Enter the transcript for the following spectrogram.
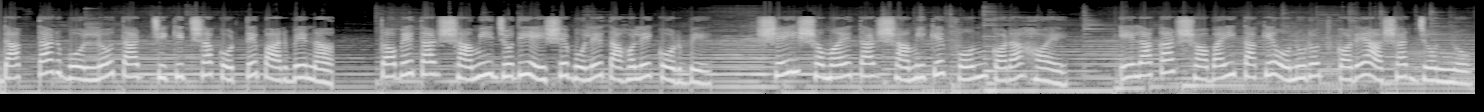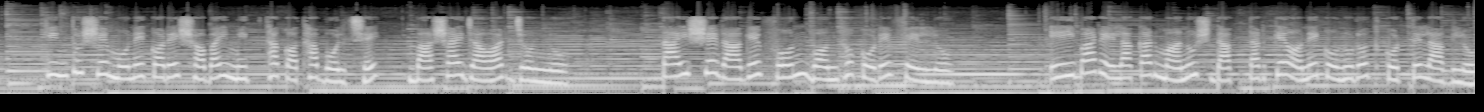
ডাক্তার বলল, তার চিকিৎসা করতে পারবে না। তবে তার স্বামী যদি এসে বলে তাহলে করবে। সেই সময় তার স্বামীকে ফোন করা হয়। এলাকার সবাই তাকে অনুরোধ করে আসার জন্য। কিন্তু সে মনে করে সবাই মিথ্যা কথা বলছে, বাসায় যাওয়ার জন্য। তাই সে রাগে ফোন বন্ধ করে ফেলল। এইবার এলাকার মানুষ ডাক্তারকে অনেক অনুরোধ করতে লাগল।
